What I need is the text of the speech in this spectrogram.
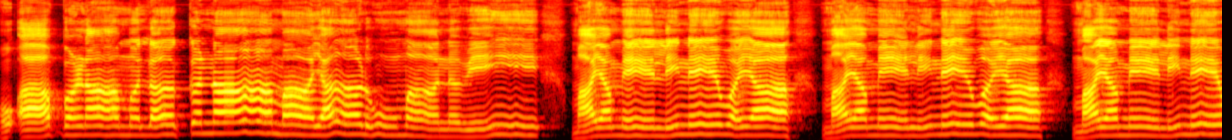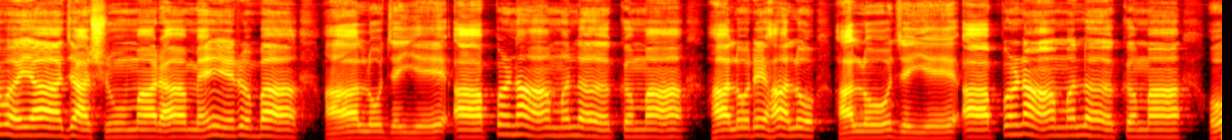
હું આપણા મલકના માયાળુ માનવી. માયા મેલીને વયા માયા મેલીને વયા માયા મેલીને વયા જાશું મારા મહેરબા હાલો જઈએ આપણા મલકમાં. હાલો રે હાલો હાલો જઈએ આપણા મલકમાં. ઓ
